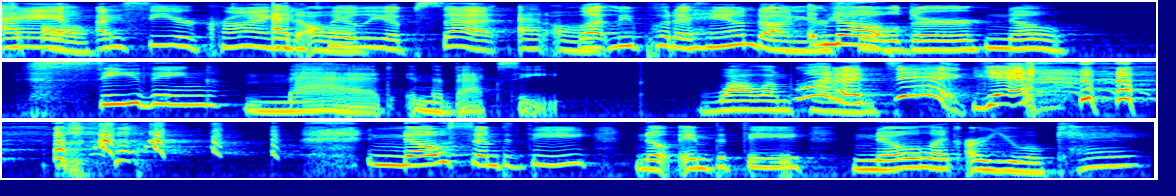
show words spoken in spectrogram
At hey, all. I see you're crying At and all. clearly upset. At all. Let me put a hand on your no, shoulder. No. Seething mad in the back seat while I'm What crying. a dick. Yeah. no sympathy, no empathy, no like, are you okay?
